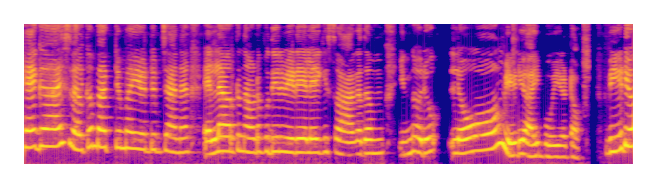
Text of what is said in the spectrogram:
Hey guys welcome back to my YouTube channel എല്ലാവർക്കും നമ്മുടെ പുതിയൊരു വീഡിയോയിലേക്ക് സ്വാഗതം. ഇന്നൊരു ലോങ് വീഡിയോ ആയി പോയി കേട്ടോ. വീഡിയോ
